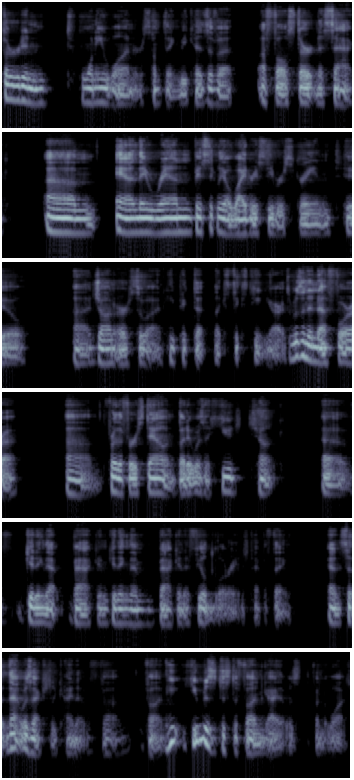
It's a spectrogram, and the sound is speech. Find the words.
third and twenty one or something because of a a false start and a sack. Um, and they ran basically a wide receiver screen to uh, John Ursua, and he picked up like 16 yards. It wasn't enough for a um, for the first down, but it was a huge chunk of getting that back and getting them back in a field goal range type of thing. And so that was actually kind of um, fun. He he was just a fun guy that was fun to watch.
